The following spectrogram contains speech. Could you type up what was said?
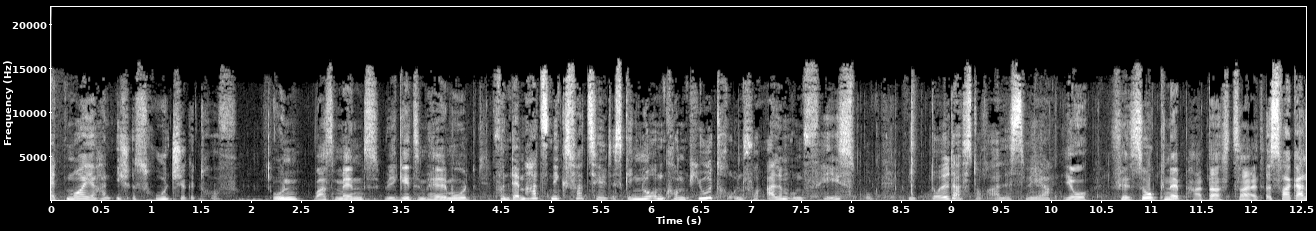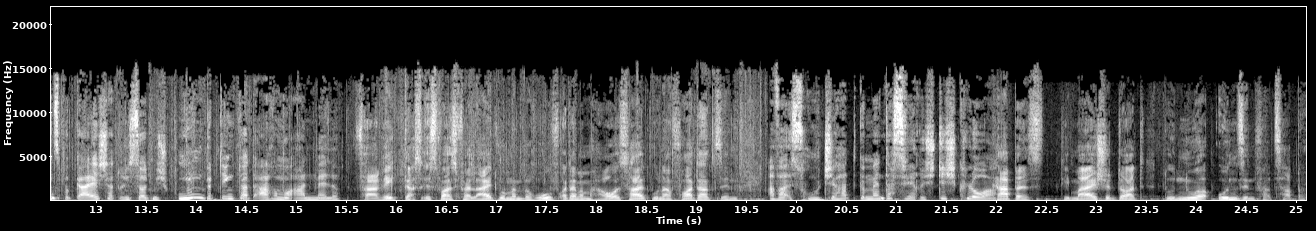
Heute Morgen han ich es Rutsche getroffen. Und, was Mensch, wie geht's im Helmut? Von dem hat's nix erzählt. Es ging nur um Computer und vor allem um Facebook. Wie doll das doch alles wär. Jo, für so knapp hat das Zeit. Es war ganz begeistert und ich sollte mich unbedingt dort Aremo anmelden. Verrückt, das ist was für Leid, wo man im Beruf oder beim Haushalt unerfordert sind. Aber es Rutsche hat gemeint, das wär richtig klar. Kappes, die Meische dort, du nur Unsinn verzappe.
